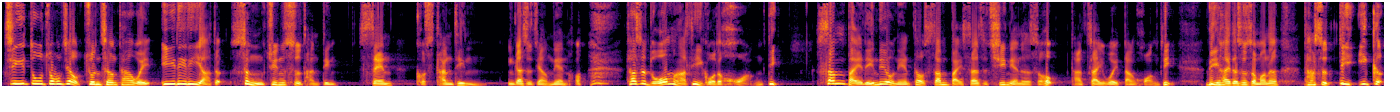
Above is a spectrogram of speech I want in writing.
基督宗教尊称他为伊利利亚的圣君士坦丁 （Saint Constantine），应该是这样念哦。他是罗马帝国的皇帝，三百零六年到三百三十七年的时候，他在位当皇帝。厉害的是什么呢？他是第一个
